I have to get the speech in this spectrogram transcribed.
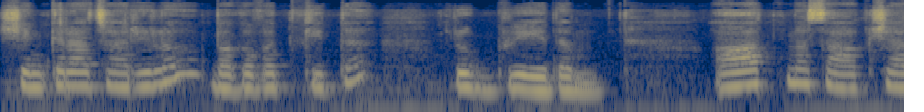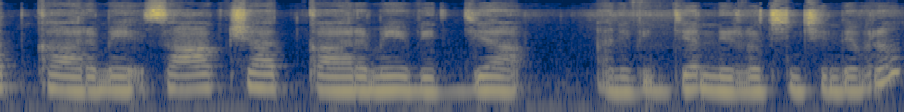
శంకరాచార్యులు భగవద్గీత ఋగ్వేదం. ఆత్మ సాక్షాత్కారమే సాక్షాత్కారమే విద్య అని విద్యను నిర్వచించింది ఎవరు?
